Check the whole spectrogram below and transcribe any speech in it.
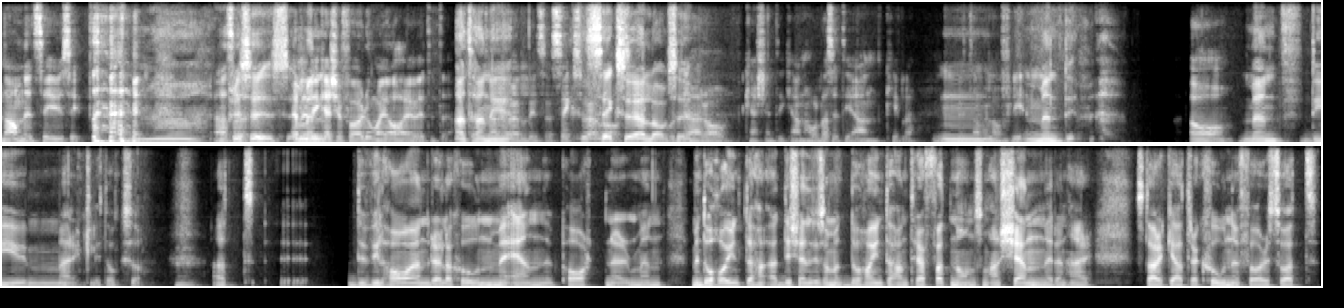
namnet säger ju sitt. Ja, Alltså, precis. Eller det men kanske är fördomar jag har, jag vet inte. att han är är väldigt så här, sexuell, sexuell av Och sig. därav kanske inte kan hålla sig till en kille. utan vill ha fler. Mm, men det, ja, men det är ju märkligt också. Mm. Att eh, du vill ha en relation med en partner men, men då har ju inte han, det känns ju som att då har ju inte han träffat någon som han känner den här starka attraktionen för så att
